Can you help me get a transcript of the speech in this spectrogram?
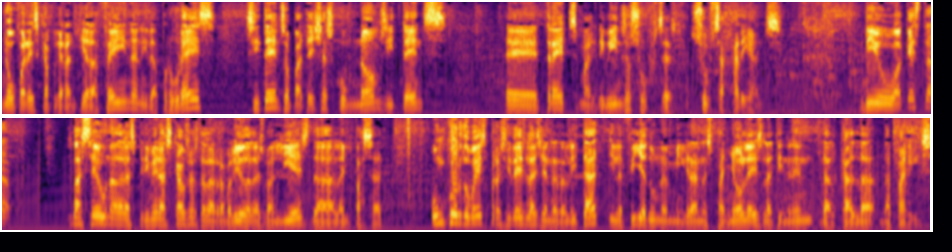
no ofereix cap garantia de feina ni de progrés si tens o pateixes cognoms i tens eh, trets magribins o subsa- subsaharians. Diu, aquesta va ser una de les primeres causes de la rebel·lió de les Banlies de l'any passat. Un cordobès presideix la Generalitat i la filla d'un emigrant espanyol és la tinent d'alcalde de París.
